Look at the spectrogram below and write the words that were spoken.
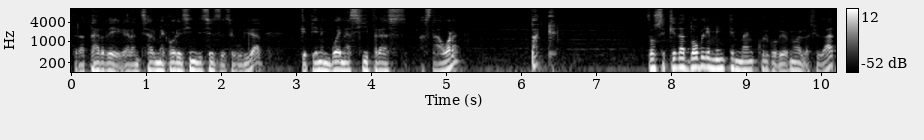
tratar de garantizar mejores índices de seguridad, que tienen buenas cifras hasta ahora, ¡pac! Entonces queda doblemente manco el gobierno de la ciudad.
